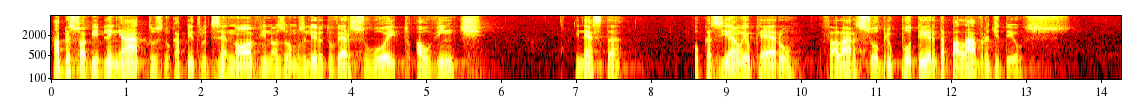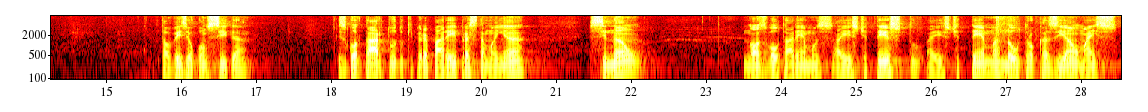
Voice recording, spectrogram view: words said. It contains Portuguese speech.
Abra sua Bíblia em Atos, no capítulo 19, nós vamos ler do verso 8 ao 20. E nesta ocasião eu quero falar sobre o poder da palavra de Deus. Talvez eu consiga esgotar tudo que preparei para esta manhã, se não, nós voltaremos a este texto, a este tema, noutra ocasião, mas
